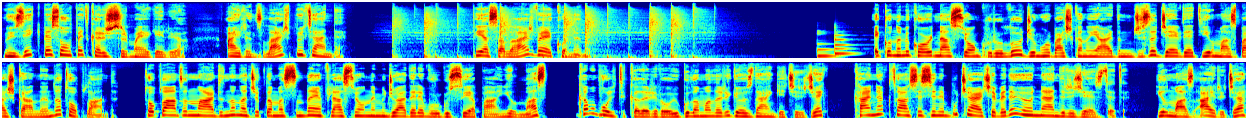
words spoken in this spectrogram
müzik ve sohbet karıştırmaya geliyor. Ayrıntılar bültende. Piyasalar ve ekonomi Ekonomi Koordinasyon Kurulu Cumhurbaşkanı Yardımcısı Cevdet Yılmaz başkanlığında toplandı. Toplantının ardından açıklamasında enflasyonla mücadele vurgusu yapan Yılmaz, kamu politikaları ve uygulamaları gözden geçirecek, kaynak tahsisini bu çerçevede yönlendireceğiz dedi. Yılmaz ayrıca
